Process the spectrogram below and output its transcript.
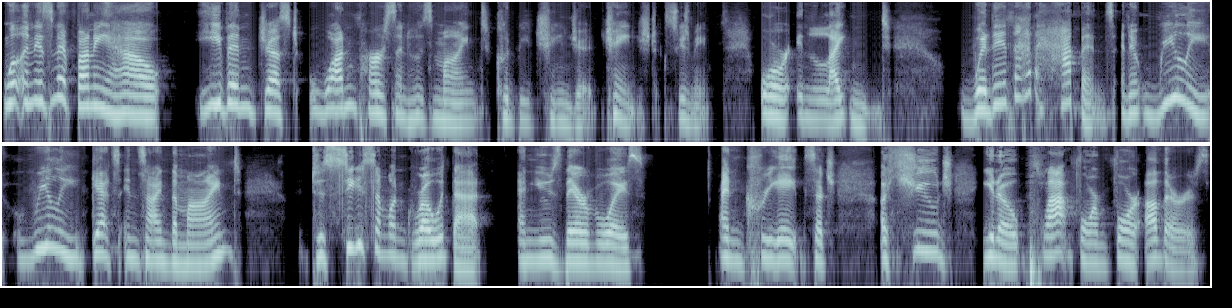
Well, and isn't it funny how even just one person whose mind could be changed changed excuse me or enlightened. When that happens and it really really gets inside the mind to see someone grow with that and use their voice and create such a huge you know platform for others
